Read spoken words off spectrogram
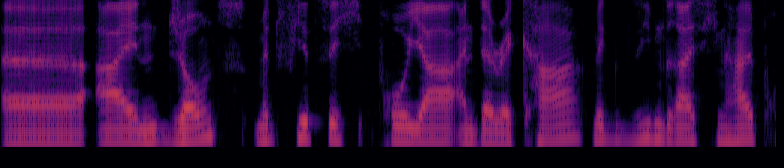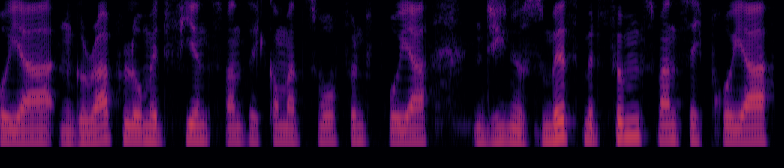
Äh, ein Jones mit 40 pro Jahr, ein Derek Carr mit 37,5 pro Jahr, ein Garoppolo mit 24,25 pro Jahr, ein Geno Smith mit 25 pro Jahr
